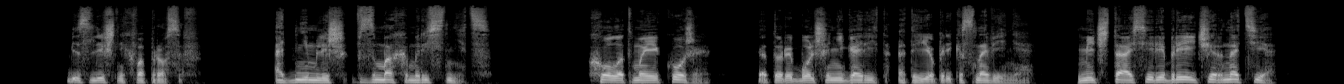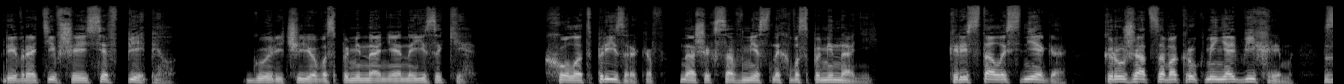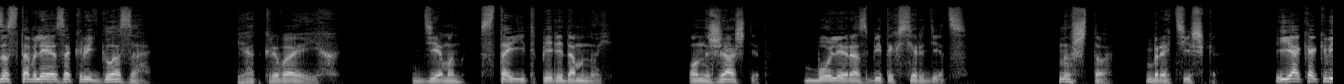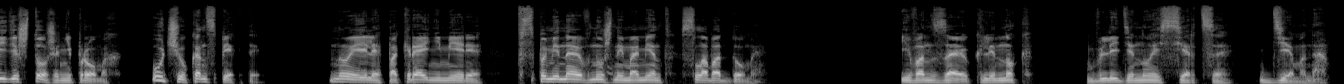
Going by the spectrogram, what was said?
Без лишних вопросов. Одним лишь взмахом ресниц. Холод моей кожи, который больше не горит от ее прикосновения. Мечта о серебре и черноте, превратившаяся в пепел. Горечь ее воспоминания на языке. Холод призраков, наших совместных воспоминаний. Кристаллы снега кружатся вокруг меня вихрем, заставляя закрыть глаза. Я открываю их. Демон стоит передо мной. Он жаждет боли разбитых сердец. Ну что, братишка, я, как видишь, тоже не промах. Учу конспекты. Ну или, по крайней мере, вспоминаю в нужный момент слова дома. И вонзаю клинок в ледяное сердце демона.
